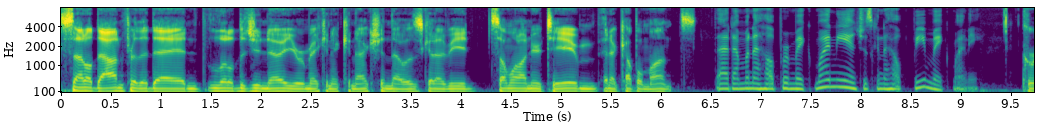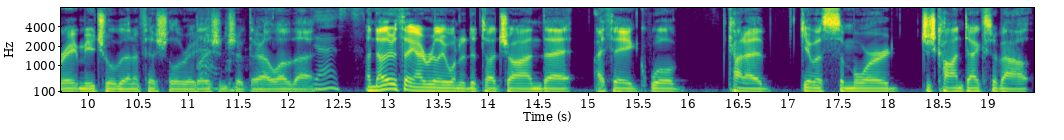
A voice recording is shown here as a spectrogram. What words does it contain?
settle down for the day. And little did you know you were making a connection that was going to be someone on your team in a couple months. That I'm going to help her make money and she's going to help me make money. Great mutual beneficial relationship there. I love that. Yes. Another thing I really wanted to touch on that I think will kind of give us some more just context about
